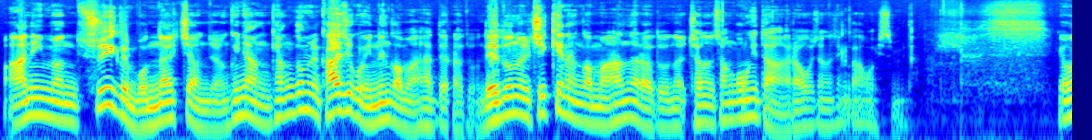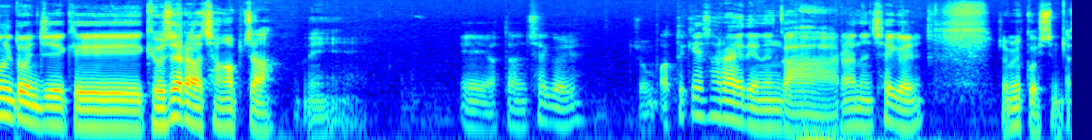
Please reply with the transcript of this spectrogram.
아니면 수익을 못 날지언정 그냥 현금을 가지고 있는 것만 하더라도 내 돈을 지키는 것만 하느라도 나- 저는 성공이다라고 저는 생각하고 있습니다. 오늘도 이제 그 교세라 창업자 네, 의 어떤 책을 좀 어떻게 살아야 되는가라는 책을 좀 읽고 있습니다.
